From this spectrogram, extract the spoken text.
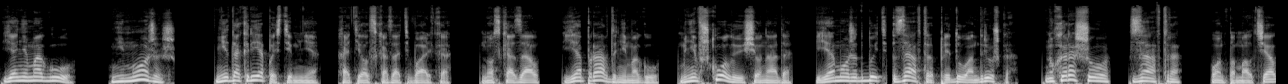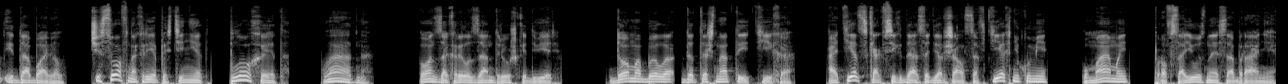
«Я не могу». «Не можешь?» «Не до крепости мне», – хотел сказать Валька. Но сказал, «Я правда не могу. Мне в школу еще надо. Я, может быть, завтра приду, Андрюшка». «Ну хорошо, завтра». Он помолчал и добавил, «Часов на крепости нет. Плохо это. Ладно». Он закрыл за Андрюшкой дверь. Дома было до тошноты тихо. Отец, как всегда, задержался в техникуме, у мамы профсоюзное собрание.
